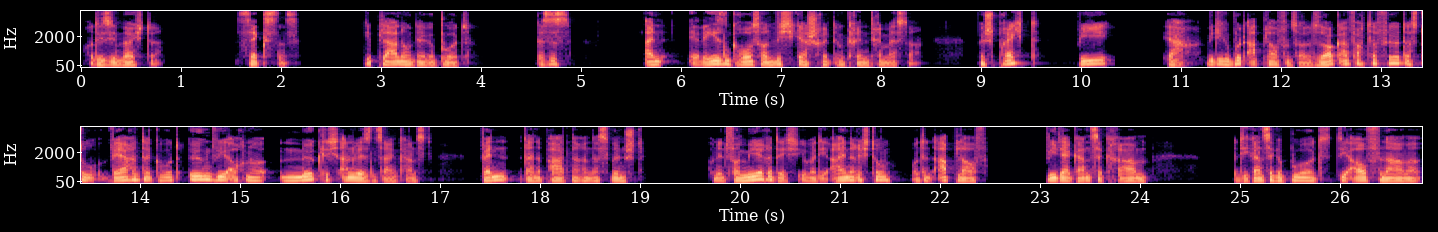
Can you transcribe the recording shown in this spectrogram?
und die sie möchte. Sechstens. Die Planung der Geburt. Das ist ein riesengroßer und wichtiger Schritt im dritten Trimester. Besprecht, wie, ja, wie die Geburt ablaufen soll. Sorg einfach dafür, dass du während der Geburt irgendwie auch nur möglich anwesend sein kannst, wenn deine Partnerin das wünscht und informiere dich über die Einrichtung und den Ablauf, wie der ganze Kram, die ganze Geburt, die Aufnahme,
